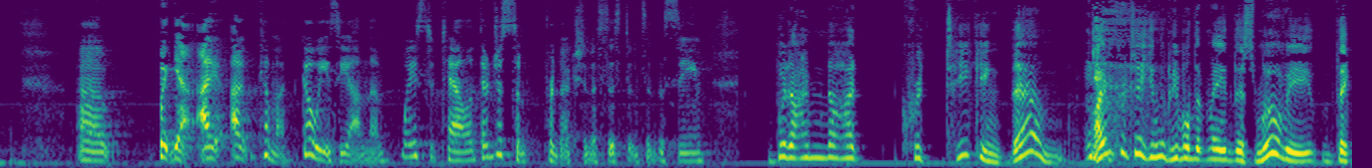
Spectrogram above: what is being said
uh, but yeah, I, I come on, go easy on them. Wasted talent. They're just some production assistants in the scene. But I'm not critiquing them. I'm critiquing the people that made this movie that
